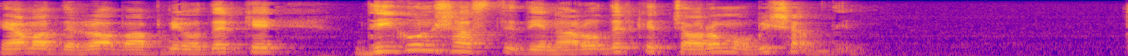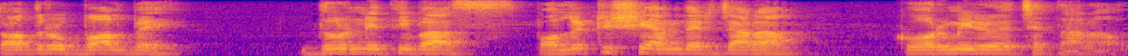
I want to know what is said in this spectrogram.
হে আমাদের রব, আপনি ওদেরকে দ্বিগুণ শাস্তি দিন আর ওদেরকে চরম অভিশাপ দিন। তদ্রূপ বলবে দুর্নীতিবাস পলিটিশিয়ানদের যারা কর্মী রয়েছে তারাও।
